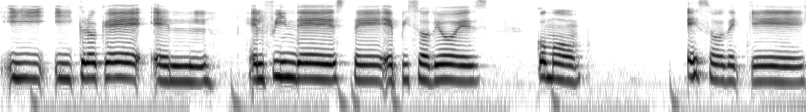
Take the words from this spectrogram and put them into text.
Y, creo que el, fin de este episodio es como eso de que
